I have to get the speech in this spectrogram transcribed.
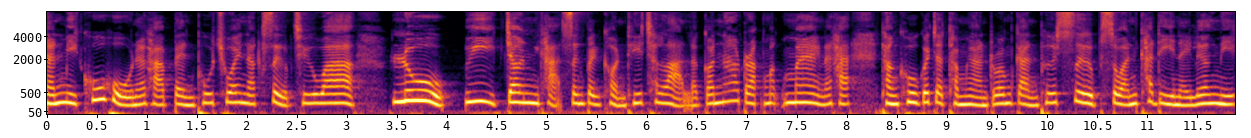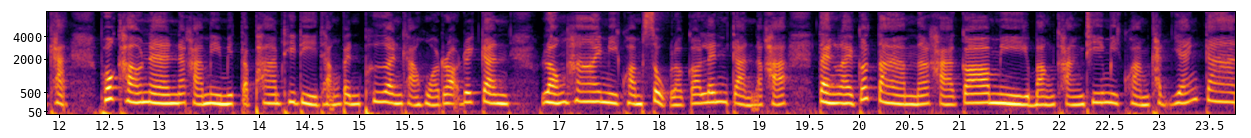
นั้นมีคู่หูนะคะ เป็นผู้ช่วยนักสืบชื่อว่า ลู่วี่เจิ้นค่ะ ซึ่งเป็นคนที่ฉลาดแล้วก็น่ารักมาก ๆนะคะ ทั้งคู่ก็จะทำงานร่วมกันเพื่อสืบสวนคดีในเรื่องนี้ค่ะ พวกเขานั้นนะคะมีมิตรภาพที่ดีทั้งเป็นเพื่อนค่ะ หัวเราะด้วยกันร้องไห้มีความสุขแล้วก็เล่นกันนะคะ แต่อย่างไรก็ตามนะคะ ก็มีบางครั้งที่มีความขัดแย้งกัน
